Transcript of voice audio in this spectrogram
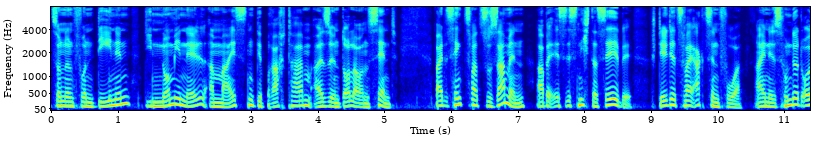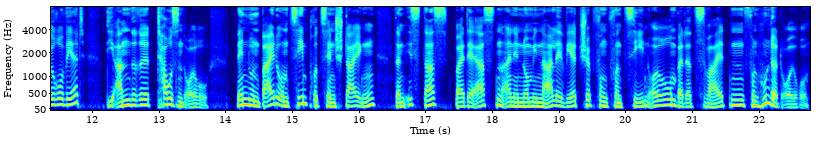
sondern von denen, die nominell am meisten gebracht haben, also in Dollar und Cent. Beides hängt zwar zusammen, aber es ist nicht dasselbe. Stell dir zwei Aktien vor. Eine ist 100 Euro wert, die andere 1000 Euro. Wenn nun beide um 10% steigen, dann ist das bei der ersten eine nominale Wertschöpfung von 10 Euro und bei der zweiten von 100 Euro.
